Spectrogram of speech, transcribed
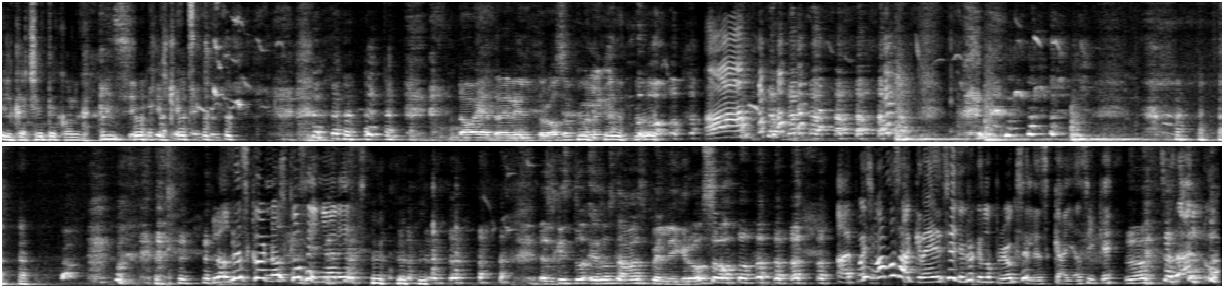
el cachete colgando. Sí. No voy a traer el trozo colgando. Los desconozco, señores. Es que esto, eso está más peligroso. Ay, pues vamos a creencia. Yo creo que es lo primero que se les cae, así que. Salud.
